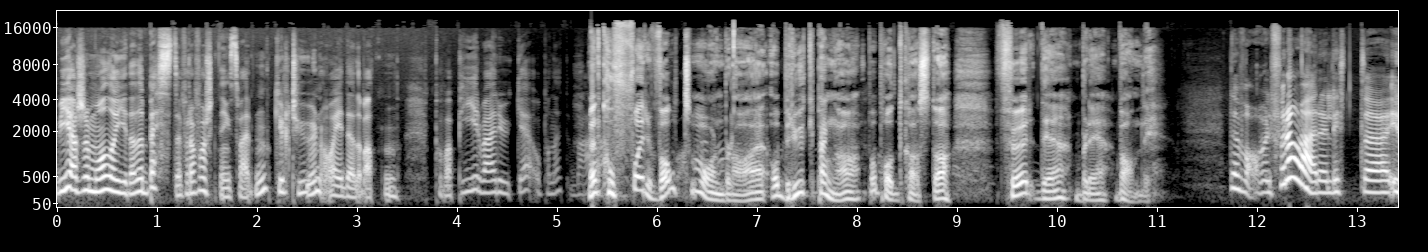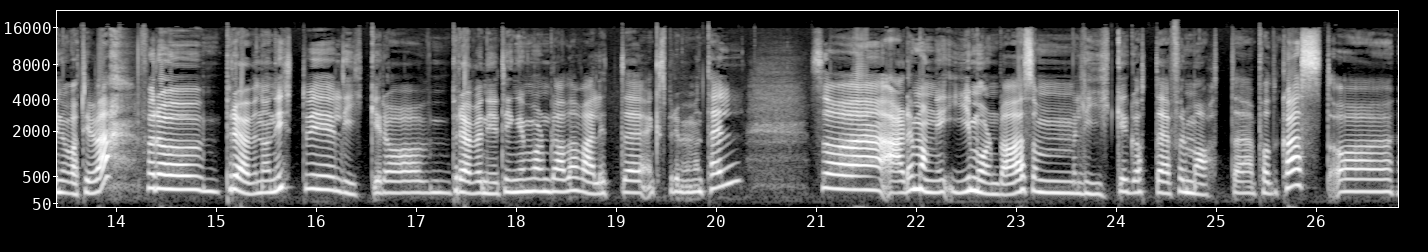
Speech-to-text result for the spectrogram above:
Vi har som mål å gi deg det beste fra forskningsverden, kulturen og idédebatten. På papir hver uke og på nett hver Men hvorfor valgte Morgenbladet å bruke penger på podkaster før det ble vanlig? Det var vel for å være litt uh, innovative. For å prøve noe nytt. Vi liker å prøve nye ting i Morgenbladet, være litt uh, eksperimentell så er det mange i Morgenbladet som liker godt det formatet podkast, og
